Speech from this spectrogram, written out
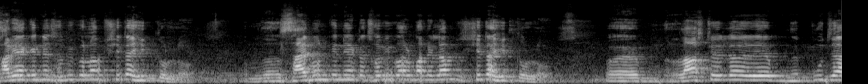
ফারিয়াকে নিয়ে ছবি করলাম সেটা হিট করল। সাইমনকে নিয়ে একটা ছবি বানালাম সেটা হিট করল। লাস্ট হইল পূজা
